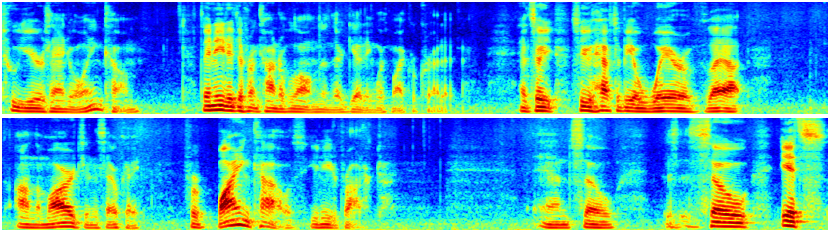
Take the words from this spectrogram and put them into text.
two years annual income, they need a different kind of loan than they're getting with microcredit. And so, so you have to be aware of that on the margin and say, okay, for buying cows, you need a product. And so, so it's,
